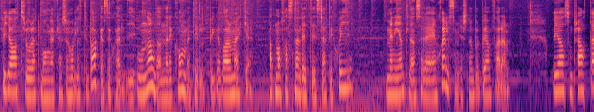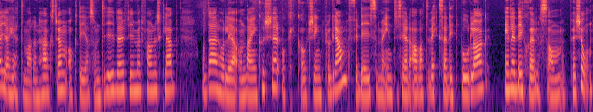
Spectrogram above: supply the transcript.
För jag tror att många kanske håller tillbaka sig själv i onödan när det kommer till att bygga varumärke. Att man fastnar lite i strategi, men egentligen så är det en själv som gör snubbelben för en. Och jag som pratar, jag heter Maren Högström och det är jag som driver Female Founders Club. Och där håller jag onlinekurser och coachingprogram för dig som är intresserad av att växa ditt bolag eller dig själv som person.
